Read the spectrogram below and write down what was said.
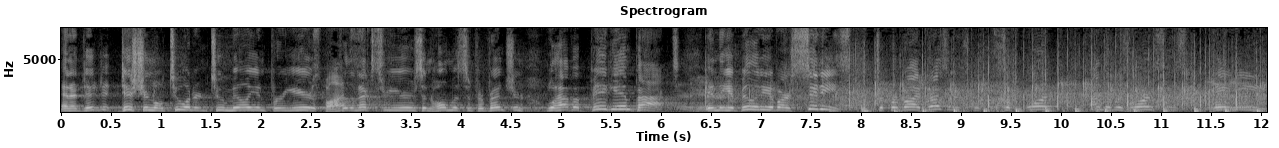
and an additional 202 million per year Response? for the next three years in homelessness prevention will have a big impact in the ability of our cities to provide residents with the support and the resources they need.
